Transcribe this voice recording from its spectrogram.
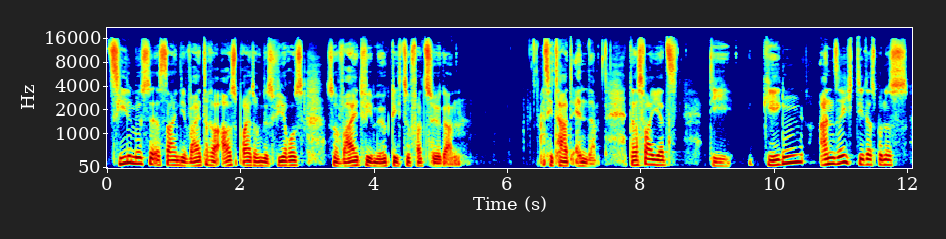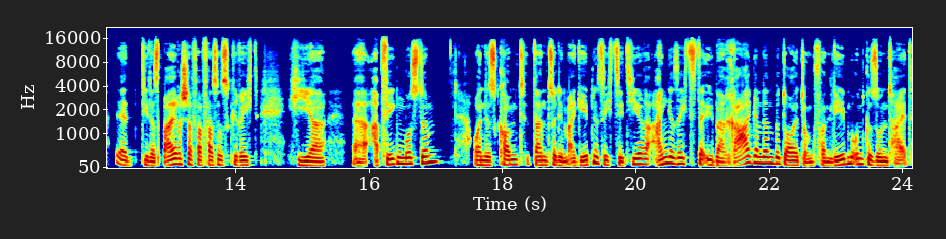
Ziel müsste es sein, die weitere Ausbreitung des Virus so weit wie möglich zu verzögern. Zitat Ende. Das war jetzt die Gegenansicht, die das Bundes, äh, die das Bayerische Verfassungsgericht hier äh, abwägen musste. Und es kommt dann zu dem Ergebnis, ich zitiere, angesichts der überragenden Bedeutung von Leben und Gesundheit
